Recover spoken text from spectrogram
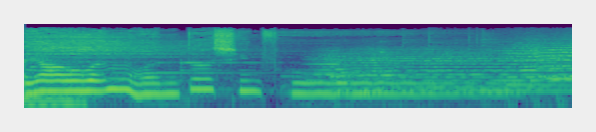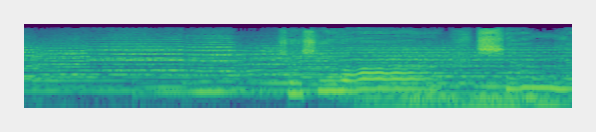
我要稳稳的幸福。这是我想。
